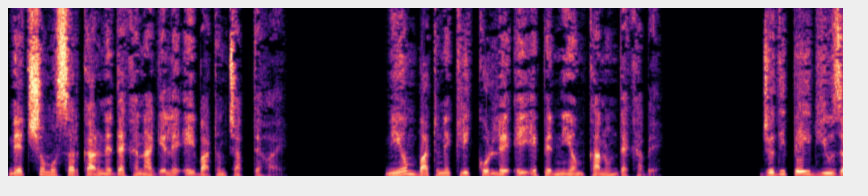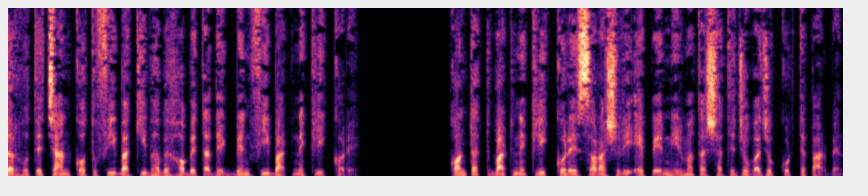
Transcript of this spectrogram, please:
নেট সমস্যার কারণে দেখা না গেলে এই বাটন চাপতে হয়। নিয়ম বাটনে ক্লিক করলে এই অ্যাপের নিয়ম কানুন দেখাবে। যদি পেইড ইউজার হতে চান কত ফি বা কীভাবে হবে তা দেখবেন ফি বাটনে ক্লিক করে। কন্ট্যাক্ট বাটনে ক্লিক করে সরাসরি অ্যাপের নির্মাতার সাথে যোগাযোগ করতে পারবেন।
